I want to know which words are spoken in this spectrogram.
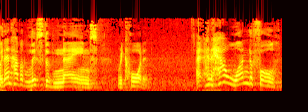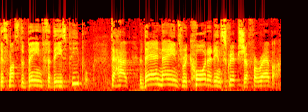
we then have a list of names recorded. And, and how wonderful this must have been for these people to have their names recorded in Scripture forever.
